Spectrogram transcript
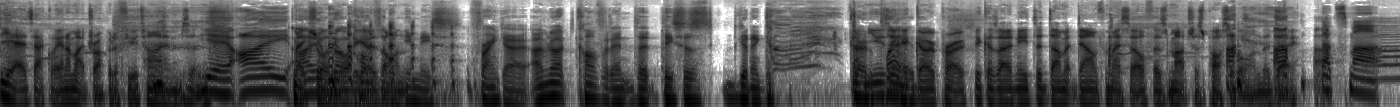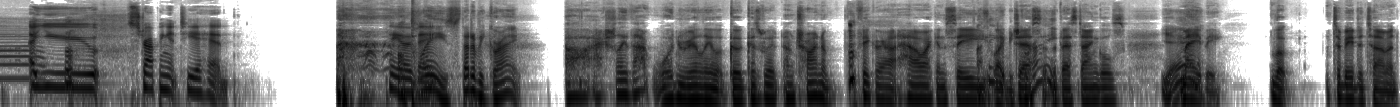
yeah, exactly. And I might drop it a few times. And Yeah, I Make I sure am the not audio's on. in this, Franco. I'm not confident that this is going to go. go I'm using a. GoPro because I need to dumb it down for myself as much as possible on the day. That's smart. Are you strapping it to your head? Oh, please, that'd be great. Oh, actually, that would really look good because I'm trying to figure out how I can see I like be Jess at the best angles. Yeah, Maybe. Look, to be determined.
